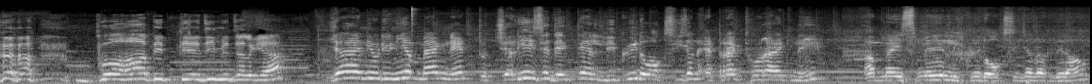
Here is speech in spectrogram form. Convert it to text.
बहुत ही तेज़ी में जल गया। यह है न्यूडीनियम मैग्नेट तो चलिए इसे देखते हैं, लिक्विड ऑक्सीजन अट्रैक्ट हो रहा है कि नहीं? अब मैं इसमें लिक्विड ऑक्सीजन रख दे रहा हूँ।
